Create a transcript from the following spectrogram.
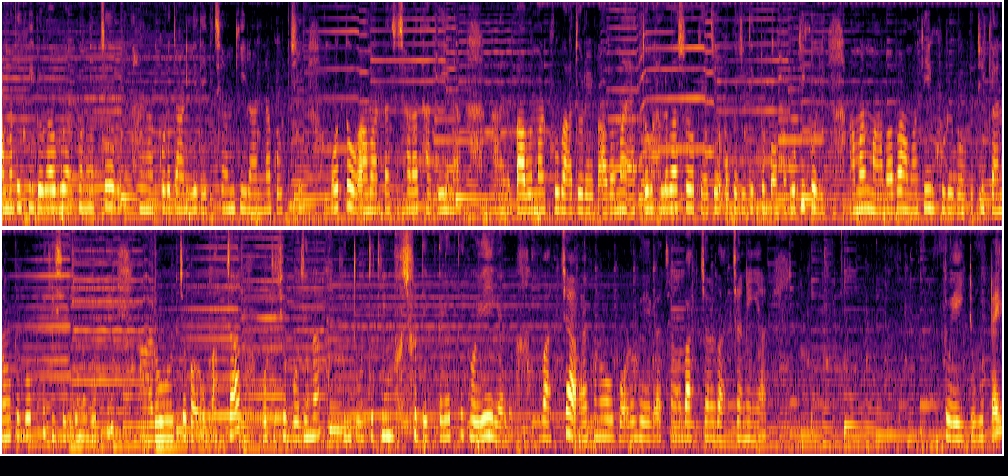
আমাদের হিরোবাবু এখন হচ্ছে ধাঙা করে দাঁড়িয়ে দেখছে আমি কি রান্না করছি। ও তো আমার কাছে ছাড়া থাকেই না। বাবা মার খুব আদরে বাবা মা এত ভালোবাসে ওকে যে ওকে যদি একটু বকাবকি করি, আমার মা বাবা আমাকেই ঘুরে বকবে। তুই কেন ওকে বকবি? কিসের জন্য বকবি? আর ও হচ্ছে ও বাচ্চা, ও কিছু বোঝে না। কিন্তু ও তো তিন বছর দেখতে দেখতে হয়েই গেল। বাচ্চা এখনও ও বড় হয়ে গেছে, আমার বাচ্চা আর বাচ্চা নেই আর। তো এইটুকুটাই।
